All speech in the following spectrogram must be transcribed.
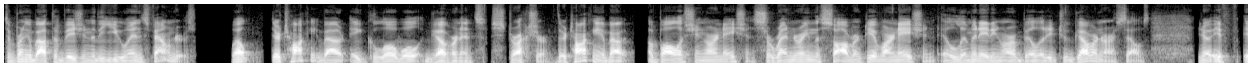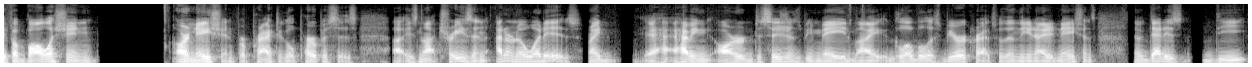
to bring about the vision of the UN's founders. Well, they're talking about a global governance structure. They're talking about abolishing our nation, surrendering the sovereignty of our nation, eliminating our ability to govern ourselves. You know, if, if abolishing our nation for practical purposes uh, is not treason, I don't know what is, right? H- having our decisions be made by globalist bureaucrats within the United Nations, that is the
